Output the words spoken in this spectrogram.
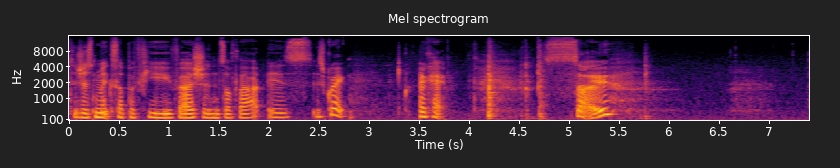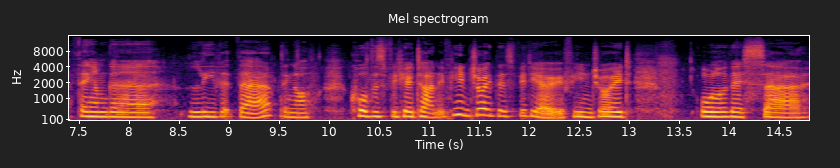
to just mix up a few versions of that is is great. Okay so I think I'm gonna leave it there. I think I'll call this video done. If you enjoyed this video if you enjoyed all of this uh,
